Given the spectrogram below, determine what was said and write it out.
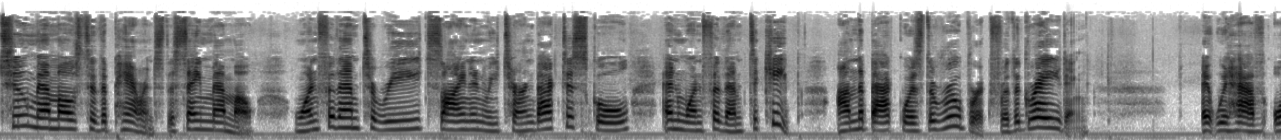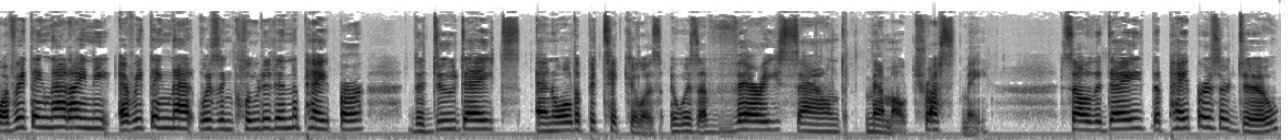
two memos to the parents, the same memo one for them to read, sign, and return back to school, and one for them to keep. On the back was the rubric for the grading. It would have everything that I need, everything that was included in the paper, the due dates, and all the particulars. It was a very sound memo, trust me. So the day the papers are due,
